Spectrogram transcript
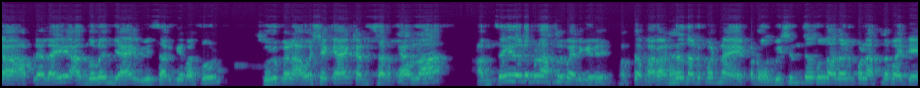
आपल्यालाही आंदोलन जे आहे वीस तारखेपासून सुरू करणं आवश्यक आहे. कारण सरकारला आमचंही दडपण असलं पाहिजे की फक्त मराठाचं दडपण नाही पण ओबीसीचं सुद्धा दडपण असलं पाहिजे.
